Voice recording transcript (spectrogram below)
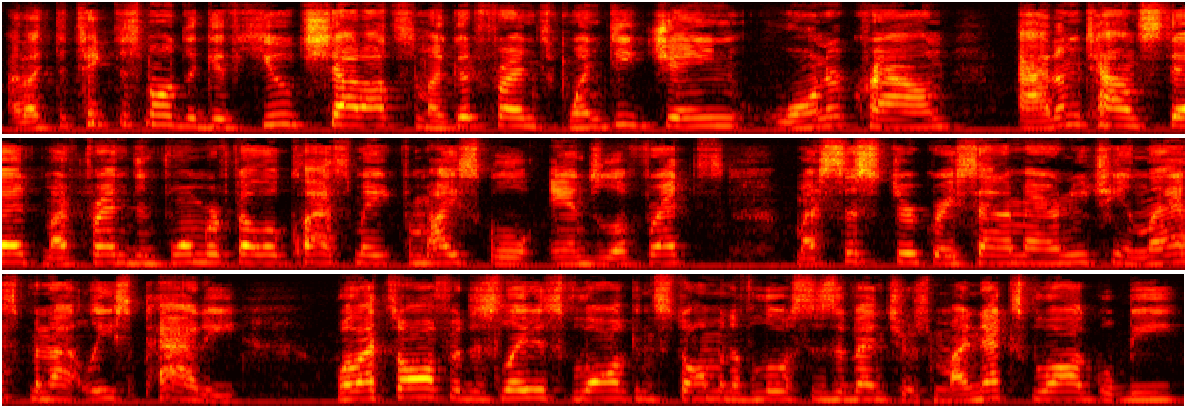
I'd like to take this moment to give huge shout outs to my good friends Wendy Jane Warner Crown, Adam Townstead, my friend and former fellow classmate from high school, Angela Fretz, my sister, Graciana Marinucci, and last but not least, Patty. Well, that's all for this latest vlog installment of Lewis's Adventures. My next vlog will be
